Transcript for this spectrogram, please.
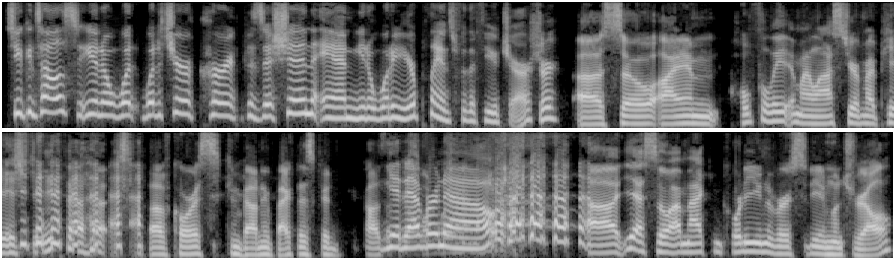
So you can tell us, you know, what, what is your current position and, you know, what are your plans for the future? Sure. Uh, so I am hopefully in my last year of my PhD. of course, confounding factors could cause. You never know. uh, yeah, so I'm at Concordia University in Montreal.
